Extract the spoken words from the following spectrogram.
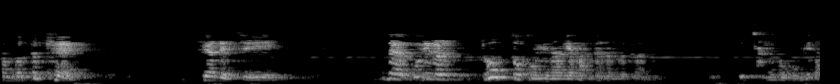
좀 어떻게 해야 될지. 근데 우리를 더욱더 고민하게 만드는 것은 이 장보고입니다.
